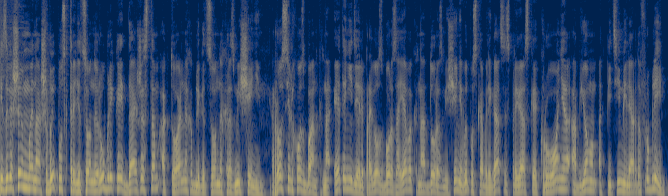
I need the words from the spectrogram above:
И завершим мы наш выпуск традиционной рубрикой дайджестом актуальных облигационных размещений. Россельхозбанк на этой неделе провел сбор заявок на доразмещение выпуска облигаций с привязкой к Руоне объемом от 5 миллиардов рублей.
